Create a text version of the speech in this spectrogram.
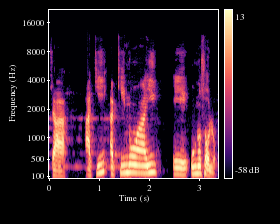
O sea, aquí, aquí no hay eh, uno solo.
